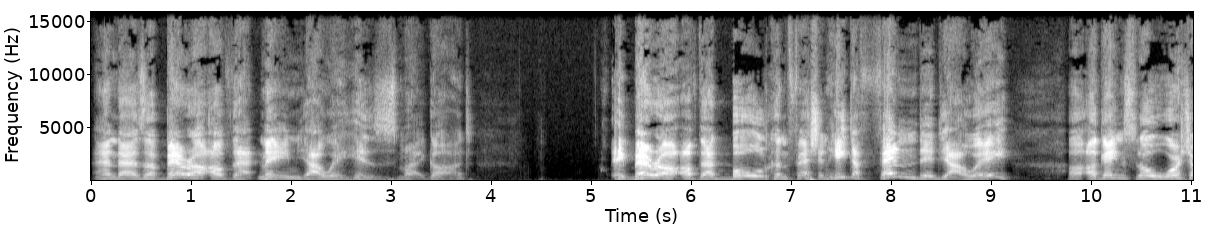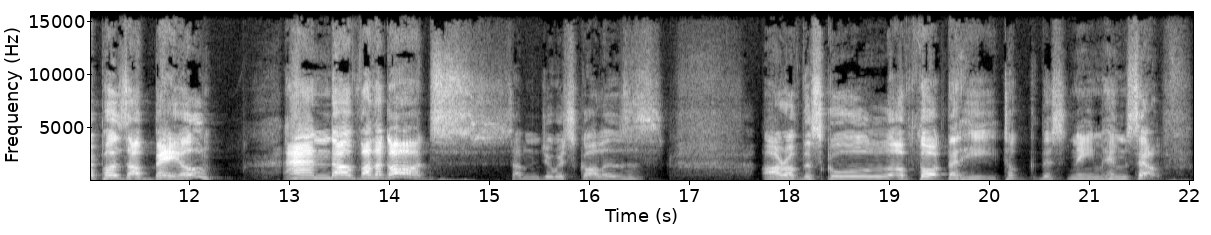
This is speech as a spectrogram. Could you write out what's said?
and as a bearer of that name, Yahweh is my God, a bearer of that bold confession, he defended Yahweh uh, against the worshippers of Baal and of other gods. Some Jewish scholars are of the school of thought that he took this name himself.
